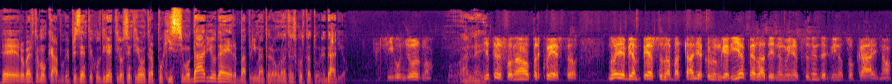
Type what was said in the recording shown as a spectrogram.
eh, Roberto Moncalvo, che è presidente col diretti, lo sentiremo tra pochissimo. Dario da Erba, prima però, un altro ascoltatore. Dario. Sì, buongiorno. Io telefonavo per questo. Noi abbiamo perso la battaglia con l'Ungheria per la denominazione del vino Tokai, no?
